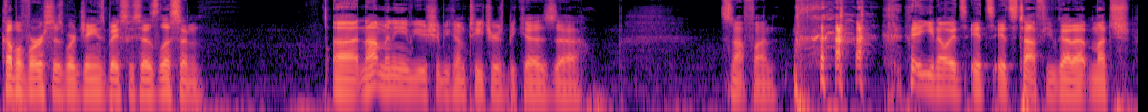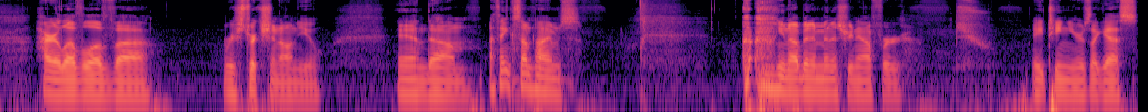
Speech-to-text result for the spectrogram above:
couple verses where James basically says, "Listen." Uh, not many of you should become teachers because uh, it's not fun. you know, it's it's it's tough. You've got a much higher level of uh, restriction on you, and um, I think sometimes, you know, I've been in ministry now for 18 years, I guess,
